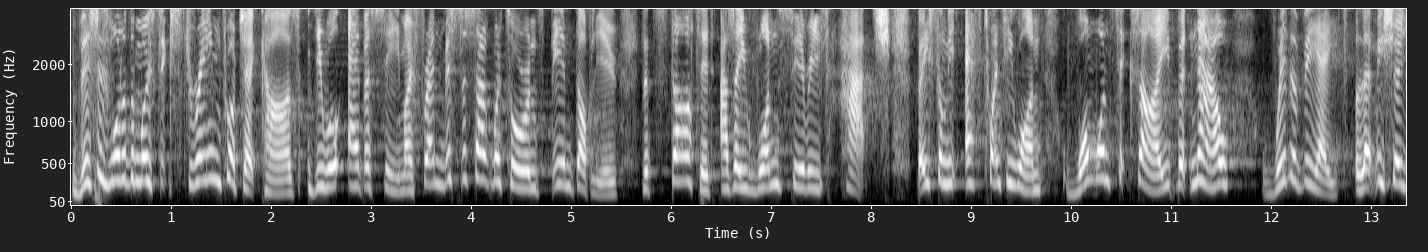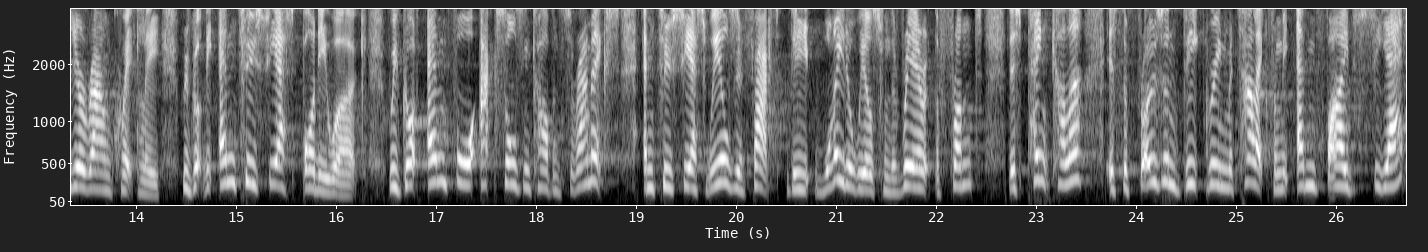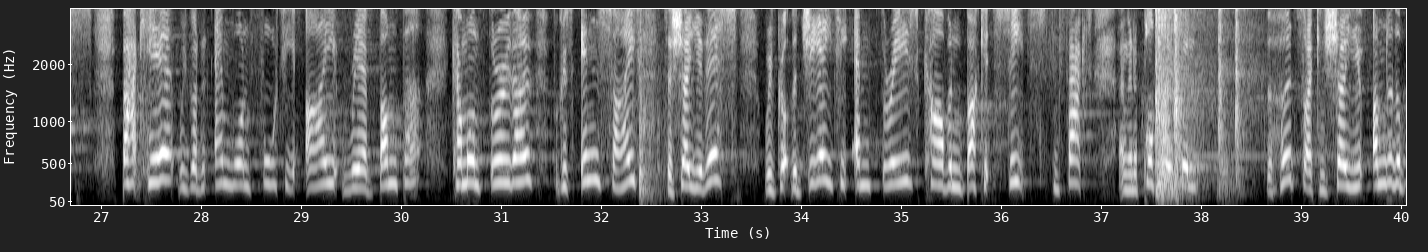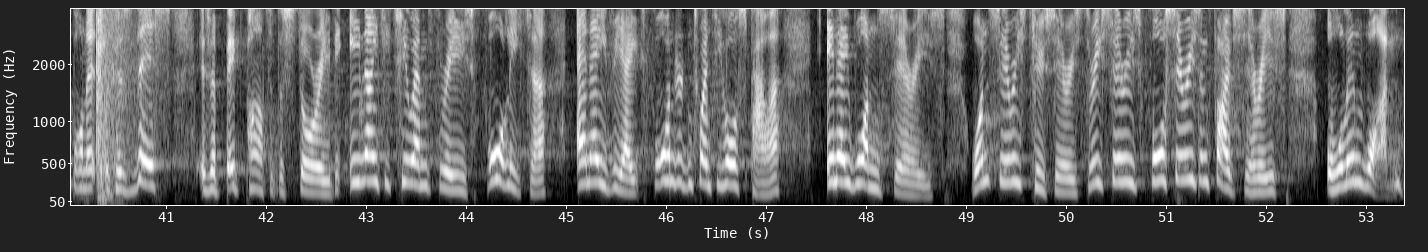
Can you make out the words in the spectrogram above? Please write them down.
This is one of the most extreme project cars you will ever see. My friend Mr. Saugmotoren's BMW that started as a 1 Series hatch based on the F21 116i, but now with a V8. Let me show you around quickly. We've got the M2CS bodywork. We've got M4 axles and carbon ceramics, M2CS wheels, in fact, the wider wheels from the rear at the front. This paint colour is the frozen deep green metallic from the M5CS. Back here, we've got an M140i rear bumper bumper. Come on through though, because inside, to show you this, we've got the G80 M3's carbon bucket seats. In fact, I'm going to pop open the hood so I can show you under the bonnet because this is a big part of the story. The E92 M3's 4 litre NAV8, 420 horsepower in a 1 series. 1 series, 2 series, 3 series, 4 series and 5 series, all in one.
